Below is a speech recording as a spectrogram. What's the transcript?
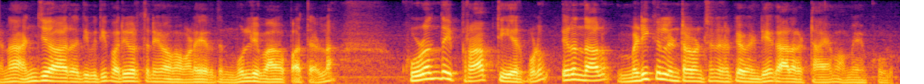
ஏன்னா அஞ்சு ஆறு அதிபதி பரிவர்த்தனை யோகம் அடையிறதன் மூலியமாக பார்த்தோம்னா குழந்தை பிராப்தி ஏற்படும். இருந்தாலும் மெடிக்கல் இன்டர்வென்ஷன் இருக்க வேண்டிய காலகட்டாயம் அமையக்கூடும்.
